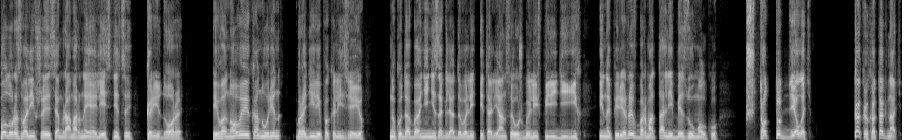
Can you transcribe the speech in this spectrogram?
полуразвалившиеся мраморные лестницы, коридоры. Ивановы и Конурин бродили по Колизею, но куда бы они ни заглядывали, итальянцы уж были впереди их и на перерыв бормотали без умолку. «Что тут делать? Как их отогнать?»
